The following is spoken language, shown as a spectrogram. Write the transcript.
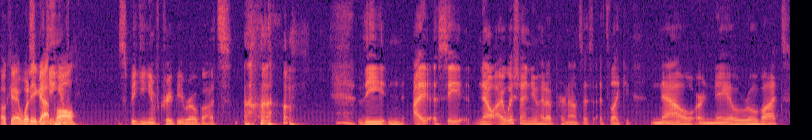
Okay, what do you got, Speaking of- Paul? Speaking of creepy robots, the I see now. I wish I knew how to pronounce this. It's like now or Neo Robot,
